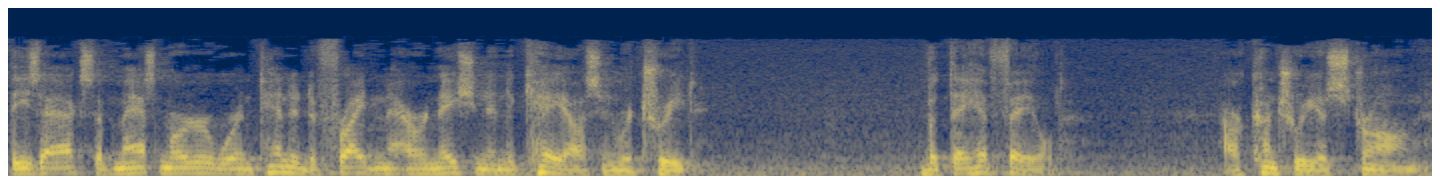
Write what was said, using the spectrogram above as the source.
These acts of mass murder were intended to frighten our nation into chaos and retreat. But they have failed. Our country is strong.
